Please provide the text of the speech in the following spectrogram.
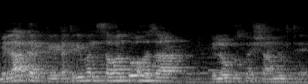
मिला करके तकरीबन सवा दो हज़ार के लोग उसमें शामिल थे।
